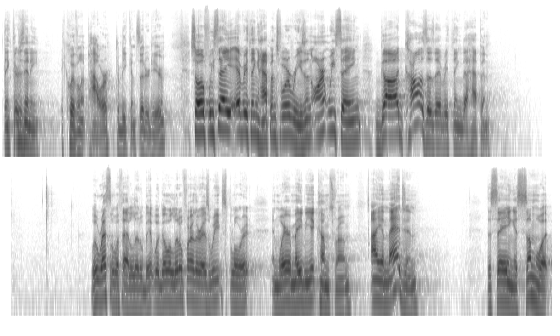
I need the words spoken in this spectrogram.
think there's any equivalent power to be considered here. So if we say everything happens for a reason, aren't we saying God causes everything to happen? We'll wrestle with that a little bit. We'll go a little further as we explore it and where maybe it comes from. I imagine the saying is somewhat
